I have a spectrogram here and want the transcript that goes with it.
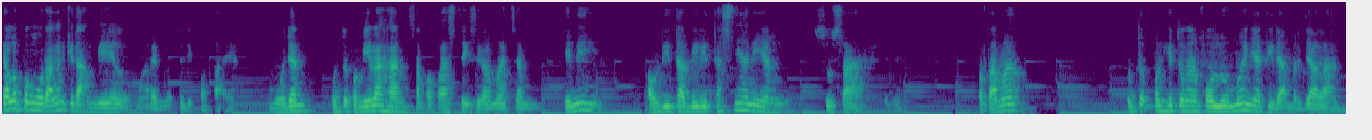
kalau pengurangan kita ambil kemarin waktu di kota ya. Kemudian untuk pemilahan sampah plastik segala macam, ini auditabilitasnya nih yang susah. Pertama, untuk penghitungan volumenya tidak berjalan.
